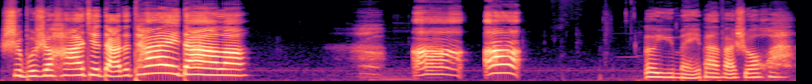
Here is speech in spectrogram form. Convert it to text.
是不是哈欠打的太大了？啊鳄鱼没办法说话。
